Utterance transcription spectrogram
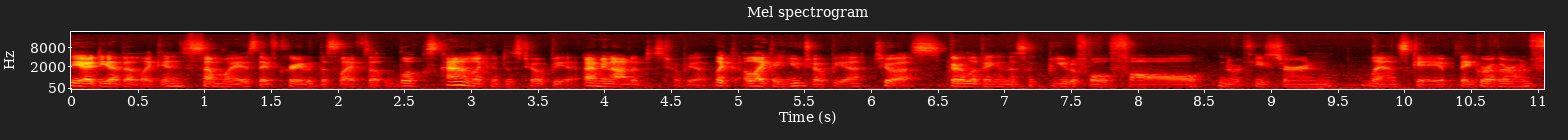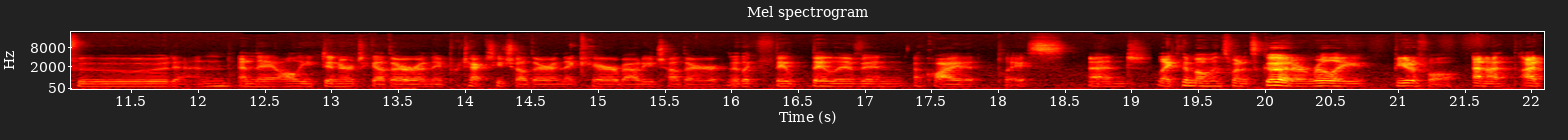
the idea that like in some ways they've created this life that looks kind of like a dystopia. I mean, not a dystopia, like like a utopia to us. They're living in this like beautiful fall northeastern landscape. They grow their own food and and they all eat dinner together and they protect each other and they care about each other. They like they they live in a quiet place and like the moments when it's good are really beautiful. And I, I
